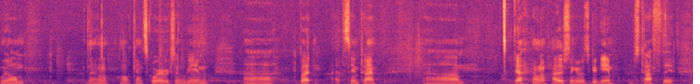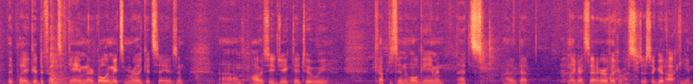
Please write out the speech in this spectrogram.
we all I don't know all can't score every single game, and uh, but at the same time, um, yeah, I don't know. I just think it was a good game. It was tough. They they play a good defensive game. Their goalie made some really good saves, and um, obviously Jake did too. We kept us in the whole game, and that's I think that, like I said earlier, was just a good hockey game.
